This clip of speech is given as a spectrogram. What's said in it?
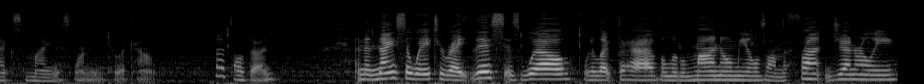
x minus 1 into account. So that's all done. And a nicer way to write this as well, we like to have the little monomials on the front generally.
